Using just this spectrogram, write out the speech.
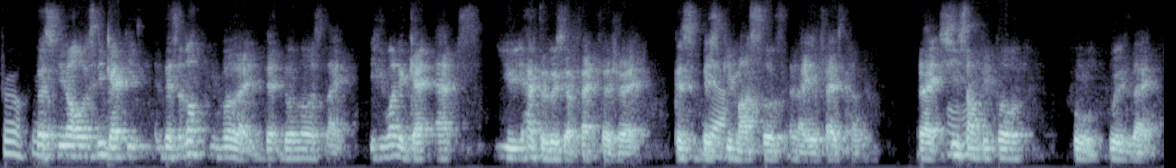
True. because you know obviously getting there's a lot of people like that don't know it's like if you want to get abs you have to lose your fat first right because basically muscles and like your fat is coming like see Mhm. some people who who is like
